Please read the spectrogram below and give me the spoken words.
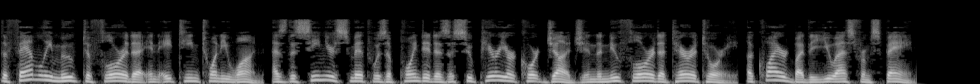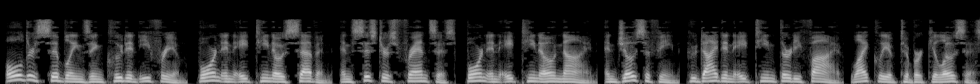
The family moved to Florida in 1821, as the senior Smith was appointed as a Superior Court judge in the new Florida Territory, acquired by the U.S. from Spain. Older siblings included Ephraim, born in 1807, and sisters Frances, born in 1809, and Josephine, who died in 1835, likely of tuberculosis.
